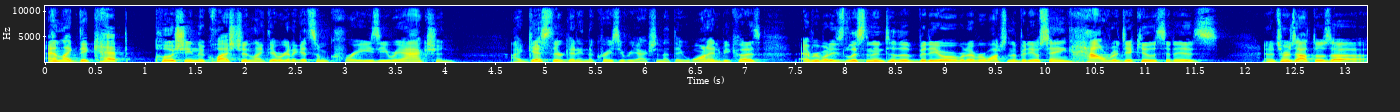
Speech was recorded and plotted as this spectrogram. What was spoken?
and like they kept pushing the question like they were going to get some crazy reaction. I guess they're getting the crazy reaction that they wanted because everybody's listening to the video or whatever, watching the video saying how ridiculous it is. And it turns out those uh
